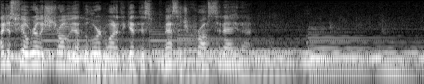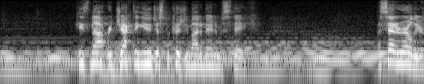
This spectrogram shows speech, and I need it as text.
I just feel really strongly that the Lord wanted to get this message across today that He's not rejecting you just because you might have made a mistake. I said it earlier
